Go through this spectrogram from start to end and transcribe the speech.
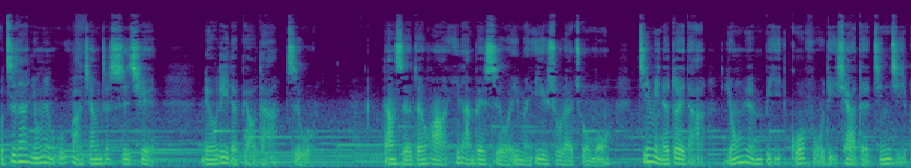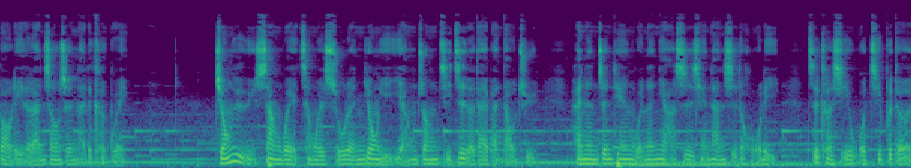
我自叹永远无法将这世切流利的表达自我。当时的对话依然被视为一门艺术来琢磨，机敏的对答永远比国府底下的荆棘暴力的燃烧声来的可贵。囧语尚未成为熟人用以佯装极致的呆板道具。还能增添文人雅士闲谈时的活力，只可惜我记不得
